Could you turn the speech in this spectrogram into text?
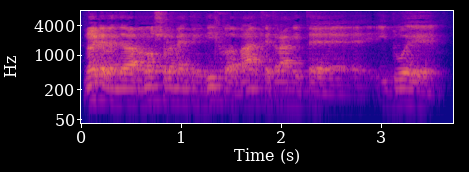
Noi le vendevamo non solamente in edicola, ma anche tramite i due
